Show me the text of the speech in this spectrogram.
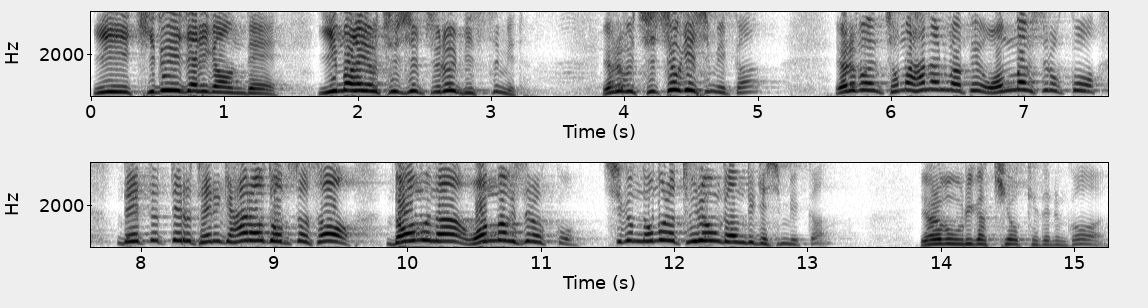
이 기도의 자리 가운데 임하여 주실 줄을 믿습니다. 여러분 지쳐 계십니까? 여러분 정말 하나님 앞에 원망스럽고 내 뜻대로 되는 게 하나도 없어서 너무나 원망스럽고 지금 너무나 두려운 가운데 계십니까? 여러분 우리가 기억해야 되는 건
